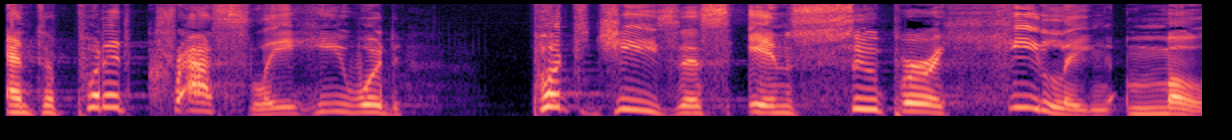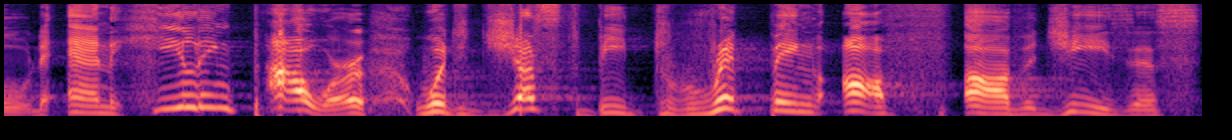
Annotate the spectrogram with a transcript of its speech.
And to put it crassly, he would put Jesus in super healing mode, and healing power would just be dripping off of Jesus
